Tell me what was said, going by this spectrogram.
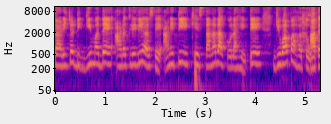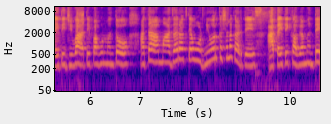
गाडीच्या डिग्गीमध्ये अडकलेली असते आणि ती खेचताना दाखवलं आहे. ते जीवा पाहतो. आता इथे जीवा ते पाहून म्हणतो आता माझा राग त्या ओढणीवर कशाला काढतेस? आता इथे काव्या म्हणते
